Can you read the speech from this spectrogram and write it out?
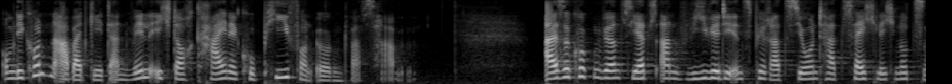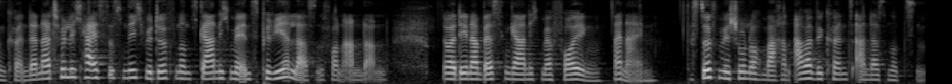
um die Kundenarbeit geht, dann will ich doch keine Kopie von irgendwas haben. Also gucken wir uns jetzt an, wie wir die Inspiration tatsächlich nutzen können. Denn natürlich heißt es nicht, wir dürfen uns gar nicht mehr inspirieren lassen von anderen oder denen am besten gar nicht mehr folgen. Nein, nein. Das dürfen wir schon noch machen, aber wir können es anders nutzen.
